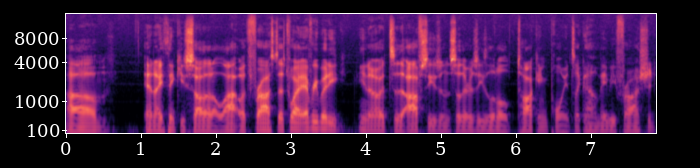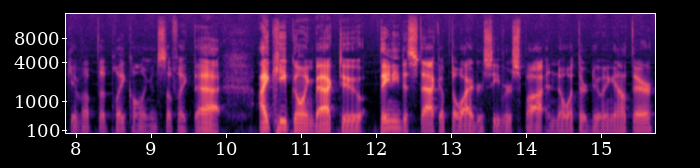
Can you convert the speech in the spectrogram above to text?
Um, and I think you saw that a lot with Frost. That's why everybody, you know, it's the off season, so there's these little talking points like, oh, maybe Frost should give up the play calling and stuff like that. I keep going back to they need to stack up the wide receiver spot and know what they're doing out there.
